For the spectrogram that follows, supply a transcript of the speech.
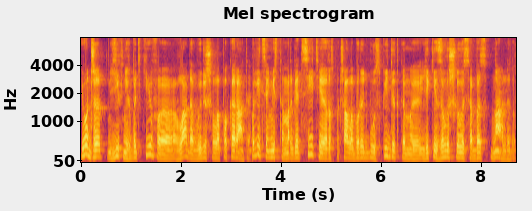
І отже, їхніх батьків е, влада вирішила покарати. Поліція міста Маргет Сіті розпочала боротьбу з підлітками, які залишилися без нагляду.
